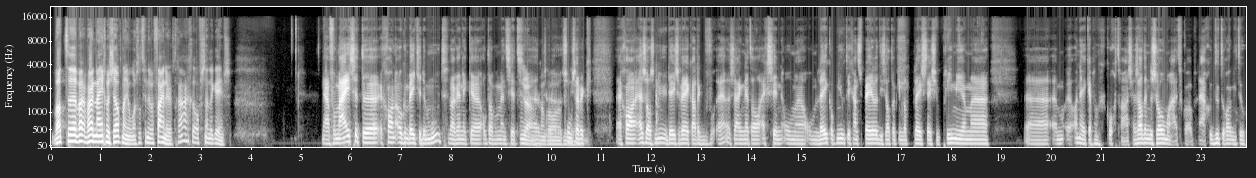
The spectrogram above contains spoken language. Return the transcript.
Wat, eh, waar, waar neigen we zelf naar, jongens? Wat vinden we fijner? Trage of snelle games? Nou, voor mij is het eh, gewoon ook een beetje de mood waarin ik eh, op dat moment zit. Ja, vinden, soms ja. heb ik gewoon, hè, zoals nu, deze week had ik, hè, zei ik net al, echt zin om, om Lake opnieuw te gaan spelen. Die zat ook in dat PlayStation Premium. Eh, eh, oh nee, ik heb hem gekocht trouwens. Hij zat in de zomer uitverkoop. Nou goed, doet er ook niet toe.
